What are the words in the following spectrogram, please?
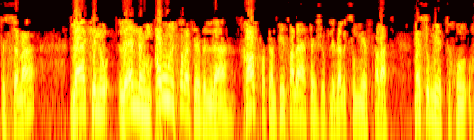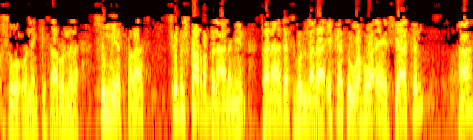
في السماء. لكن لأنه مقوي صلته بالله خاصة في صلاته شوف لذلك سميت صلاة. ما سميت خشوع ولا انكسار ولا لا. سميت صلاة. شوف إيش قال رب العالمين؟ فنادته الملائكة وهو إيش؟ ياكل؟ ها؟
